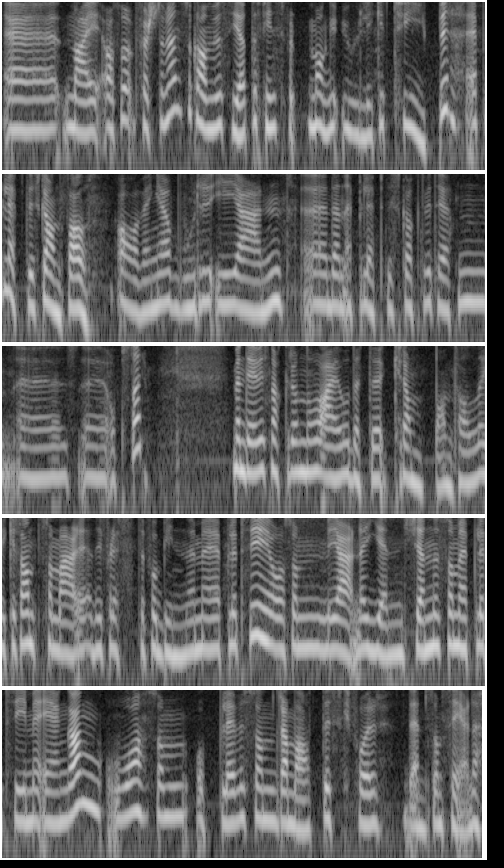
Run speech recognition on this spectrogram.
Eh, nei, altså først og fremst så kan vi jo si at det fins mange ulike typer epileptiske anfall avhengig av hvor i hjernen eh, den epileptiske aktiviteten eh, eh, oppstår. Men det vi snakker om nå, er jo dette krampeanfallet, ikke sant? som er det de fleste forbinder med epilepsi, og som gjerne gjenkjennes som epilepsi med en gang, og som oppleves som dramatisk for dem som ser det,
